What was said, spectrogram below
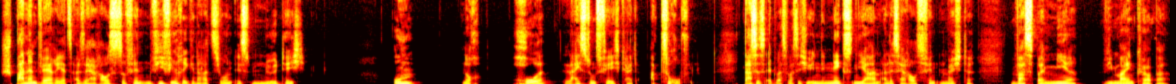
Spannend wäre jetzt also herauszufinden, wie viel Regeneration ist nötig, um noch hohe Leistungsfähigkeit abzurufen. Das ist etwas, was ich in den nächsten Jahren alles herausfinden möchte, was bei mir wie mein Körper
